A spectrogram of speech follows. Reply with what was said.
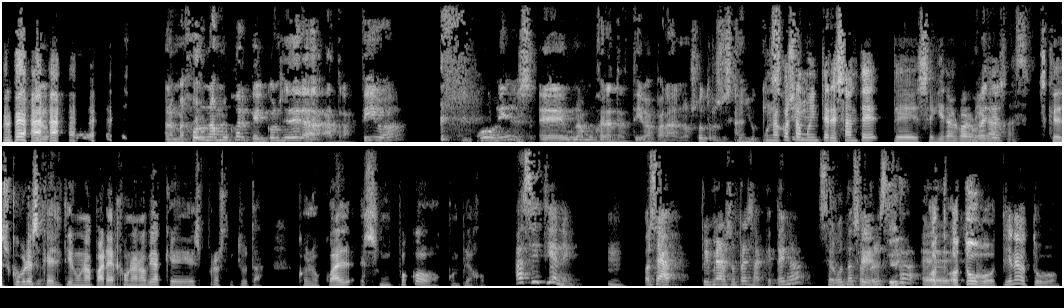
a lo mejor una mujer que él considera atractiva no es eh, una mujer atractiva para nosotros. Es que yo qué Una cosa muy interesante de seguir a Álvaro Reyes es que descubres que él tiene una pareja, una novia que es prostituta, con lo cual es un poco complejo. Ah, sí, tiene. Mm. O sea, primera sorpresa que tenga, segunda Sí. sorpresa. O, eh, o tuvo, tiene o tuvo.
